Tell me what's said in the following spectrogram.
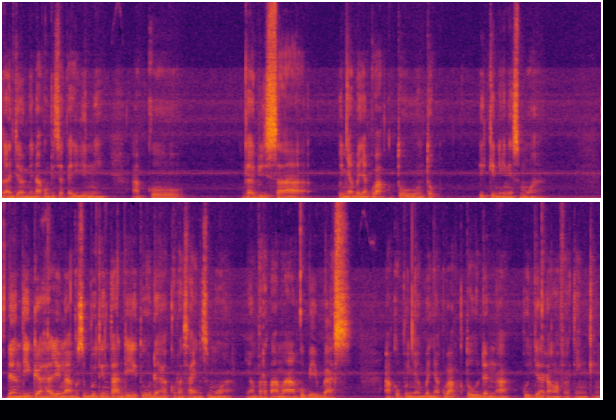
nggak jamin aku bisa kayak gini. Aku nggak bisa punya banyak waktu untuk bikin ini semua. Dan tiga hal yang aku sebutin tadi itu udah aku rasain semua. Yang pertama aku bebas, aku punya banyak waktu dan aku jarang overthinking.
